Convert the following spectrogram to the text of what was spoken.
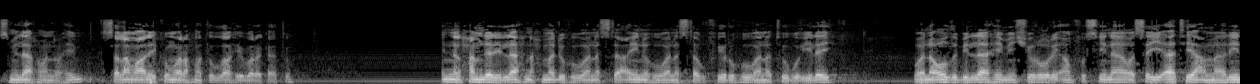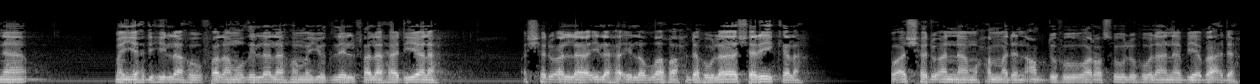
Bismillahirrahmanirrahim. Assalamualaikum warahmatullahi wabarakatuh. Innal hamdalillah nahmaduhu wa nasta'inuhu wa nastaghfiruhu wa natubu ilayh wa na'udzu billahi min shururi anfusina wa sayyiati a'malina. May yahdihillahu fala mudilla lahu wa may yudlil fala hadiya lahu. Ashhadu an la ilaha illallah wahdahu la syarika lah. Wa ashhadu anna Muhammadan abduhu wa rasuluhu la nabiyya ba'dahu.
